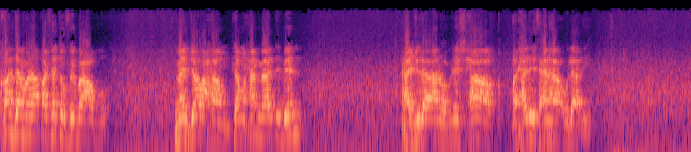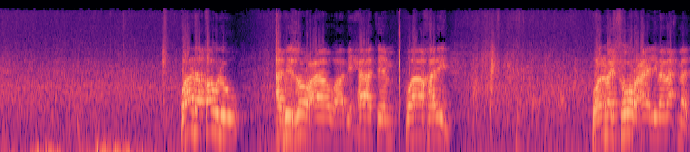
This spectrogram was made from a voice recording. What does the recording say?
قدم مناقشته في بعض من جرحهم كمحمد بن عجلان وابن إسحاق والحديث عن هؤلاء. وهذا قول أبي زرعة وأبي حاتم وآخرين. والمشهور عن الإمام أحمد.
